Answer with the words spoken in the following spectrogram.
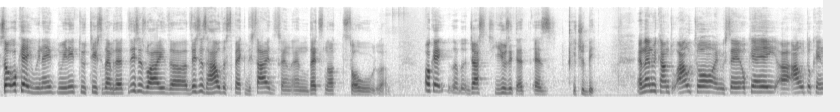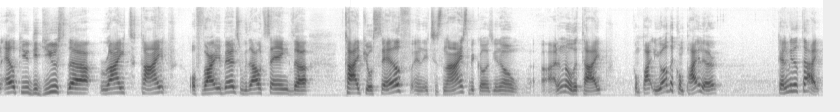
So okay, we need, we need to teach them that this is why the, this is how the spec decides, and, and that's not so uh, Okay, just use it as it should be. And then we come to auto and we say, okay, uh, auto can help you deduce the right type of variables without saying the type yourself. And it is nice because, you know, I don't know the type. Compi you are the compiler. Tell me the type.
